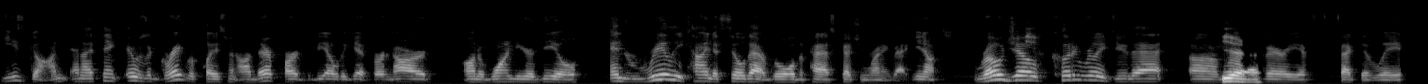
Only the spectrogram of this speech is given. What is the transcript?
he's gone, and I think it was a great replacement on their part to be able to get Bernard on a one-year deal and really kind of fill that role of the pass catching running back. You know, Rojo couldn't really do that um, Yeah. very effectively.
